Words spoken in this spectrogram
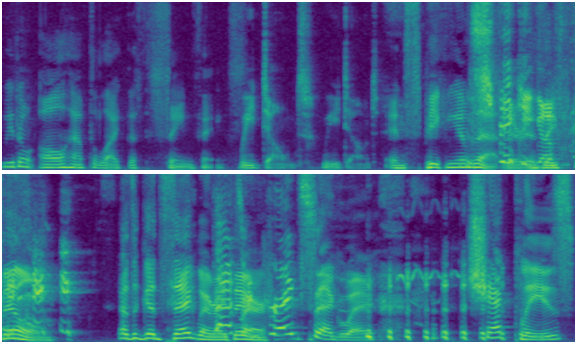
we don't all have to like the same things. We don't. We don't. and speaking of that, Speaking there is of a film. That's a good segue right That's there. a great segue. Check, please.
